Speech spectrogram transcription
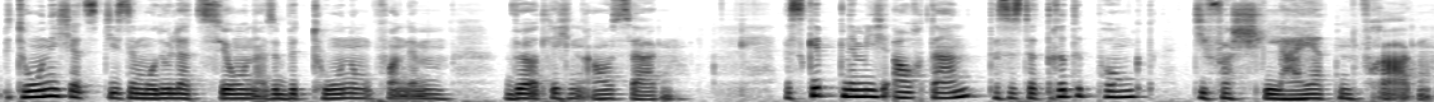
betone ich jetzt diese Modulation, also Betonung von den wörtlichen Aussagen? Es gibt nämlich auch dann, das ist der dritte Punkt, die verschleierten Fragen.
